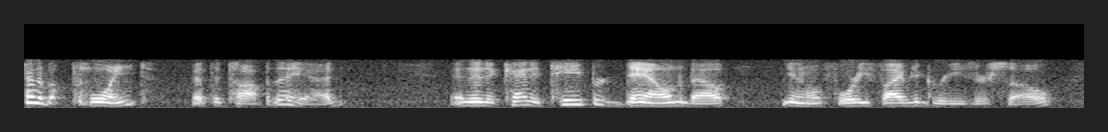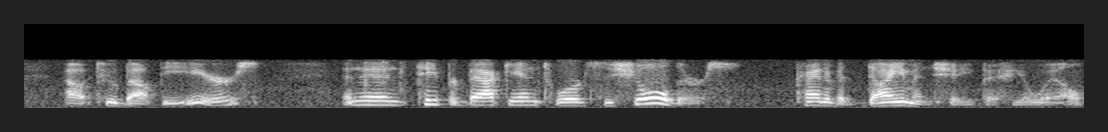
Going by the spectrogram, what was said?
kind of a point at the top of the head and then it kind of tapered down about you know 45 degrees or so out to about the ears and then tapered back in towards the shoulders kind of a diamond shape if you will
